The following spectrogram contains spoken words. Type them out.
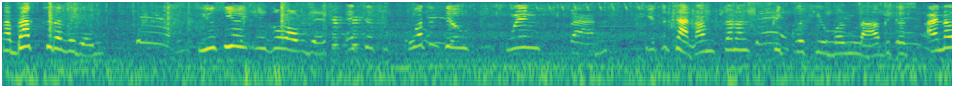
Now back to the video. You see an eagle over there. It says, what is your wingspan? You can tell. I'm gonna speak with you Bangla because I know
